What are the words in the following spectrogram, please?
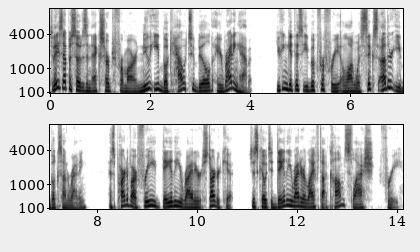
Today's episode is an excerpt from our new ebook, How to Build a Writing Habit. You can get this ebook for free along with six other ebooks on writing as part of our free Daily Writer Starter Kit. Just go to dailywriterlife.com slash free.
